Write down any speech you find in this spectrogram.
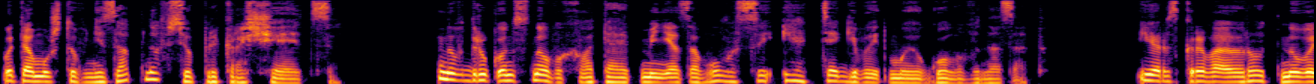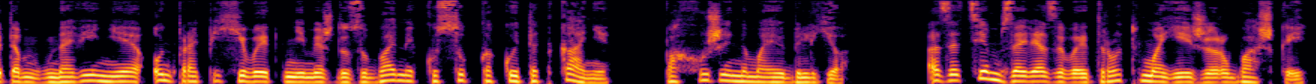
потому что внезапно все прекращается. Но вдруг он снова хватает меня за волосы и оттягивает мою голову назад. Я раскрываю рот, но в это мгновение он пропихивает мне между зубами кусок какой-то ткани, похожий на мое белье, а затем завязывает рот моей же рубашкой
